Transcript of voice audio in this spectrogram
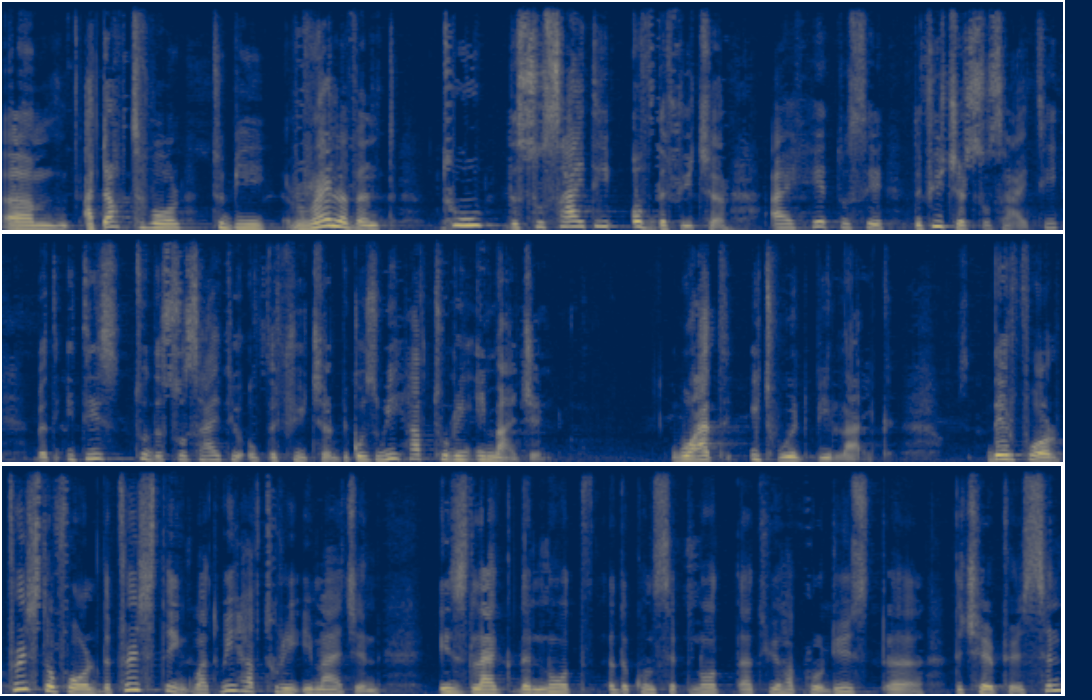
um, adaptable, to be relevant to the society of the future. I hate to say the future society, but it is to the society of the future because we have to reimagine what it would be like. Therefore, first of all, the first thing what we have to reimagine is like the note, the concept note that you have produced, uh, the chairperson,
